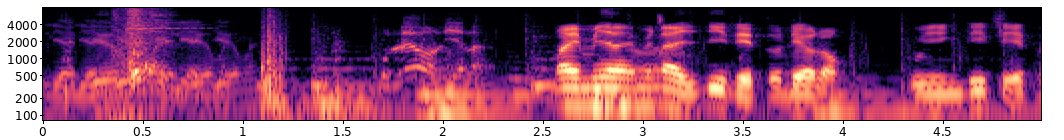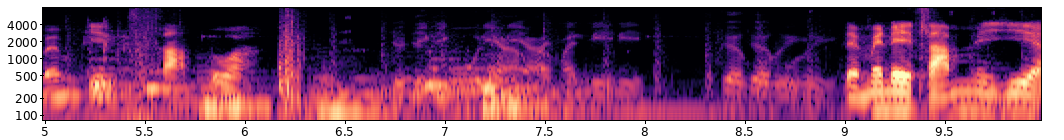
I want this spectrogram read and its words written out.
เหรียญเยอะไหมเหรียญเยอะไหมหมดแล้วเหรียญละไม่ไม่ได้ไม่ได้ตี้เศษตัวเดียวหรอก กูยิงตี้เศษไปเมื่อกี้สามตัว อยู่ที่กูเนี่ยมันดีดิช่วยกูดิแต่ไม่ได้ซ้ำไอ้เหี้ย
